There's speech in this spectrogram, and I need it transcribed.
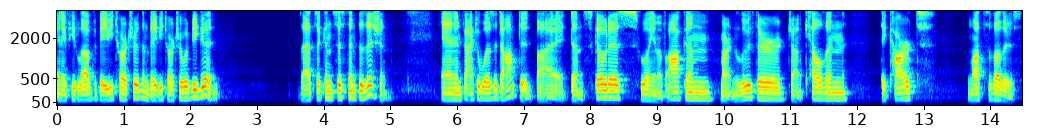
and if he loved baby torture, then baby torture would be good. That's a consistent position. And in fact, it was adopted by Duns Scotus, William of Ockham, Martin Luther, John Calvin, Descartes, lots of others.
